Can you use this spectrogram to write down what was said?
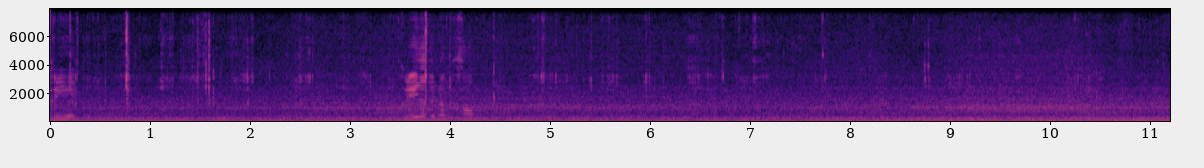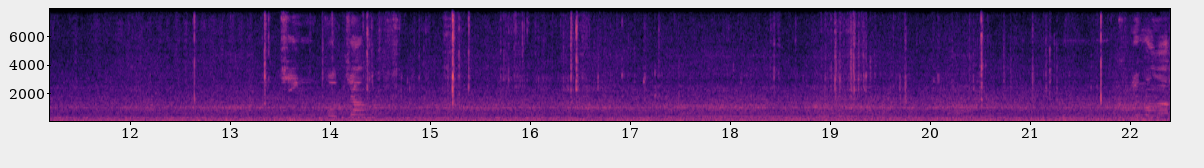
クリエイトクリエイトってなんか買おうちんこちゃん車が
